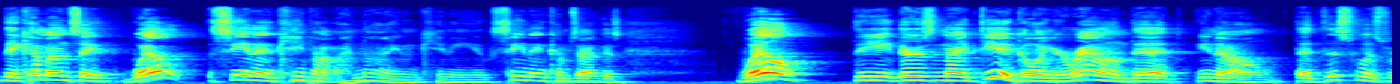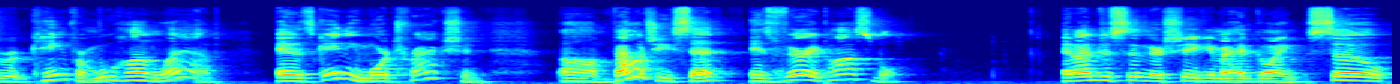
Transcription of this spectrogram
they come out and say, well, CNN came out. I'm not even kidding you. CNN comes out and goes, well, the there's an idea going around that you know that this was came from Wuhan lab and it's gaining more traction. Um, Fauci said it's very possible, and I'm just sitting there shaking my head, going, "So,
